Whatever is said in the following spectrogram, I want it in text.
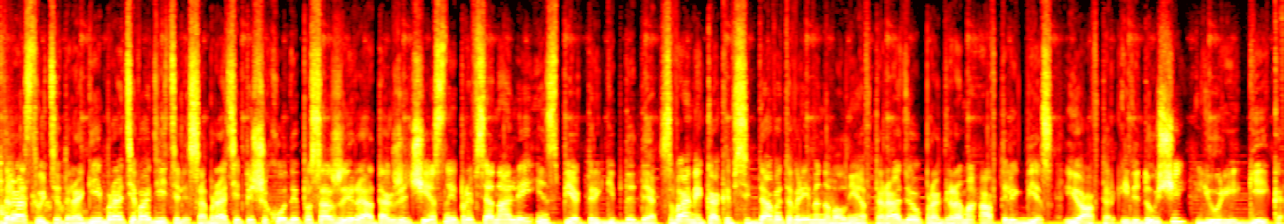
Здравствуйте, дорогие братья-водители, собратья-пешеходы и пассажиры, а также честные профессиональные инспекторы ГИБДД. С вами, как и всегда в это время на волне Авторадио, программа «Автоликбез». Ее автор и ведущий Юрий Гейко.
